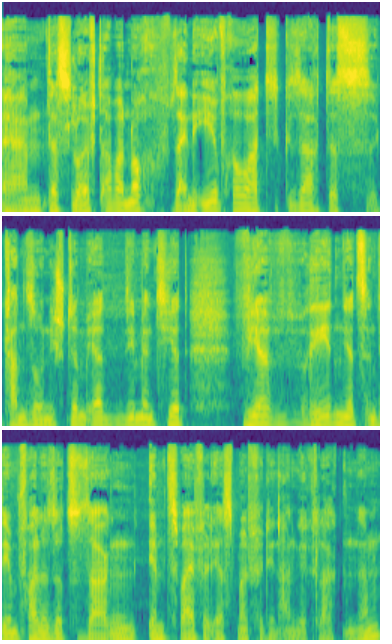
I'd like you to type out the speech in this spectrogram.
Ähm, das läuft aber noch. Seine Ehefrau hat gesagt, das kann so nicht stimmen. Er dementiert. Wir reden jetzt in dem Falle sozusagen im Zweifel erstmal für den Angeklagten. Ne?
